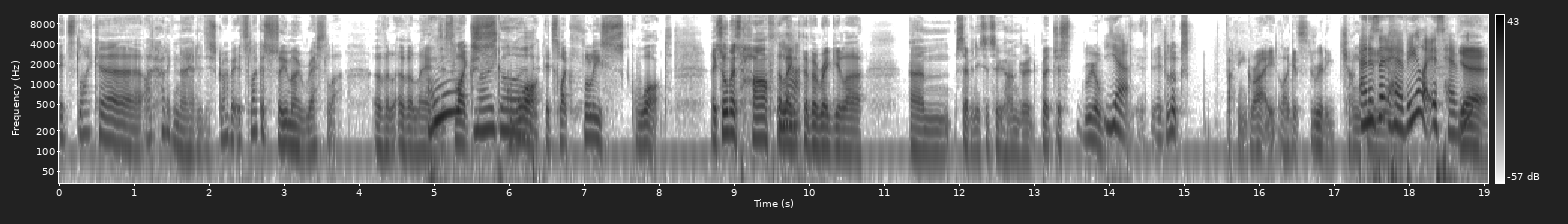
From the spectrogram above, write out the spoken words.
it's like a I don't even know how to describe it. It's like a sumo wrestler of a of a lens. it's Oh like my squat. It's like fully squat. It's almost half the Yeah. length of a regular um, seventy to two hundred, but just real. yeah. It, it looks fucking great. Like it's really chunky. And is it heavy? Like, it's heavy? Yeah,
